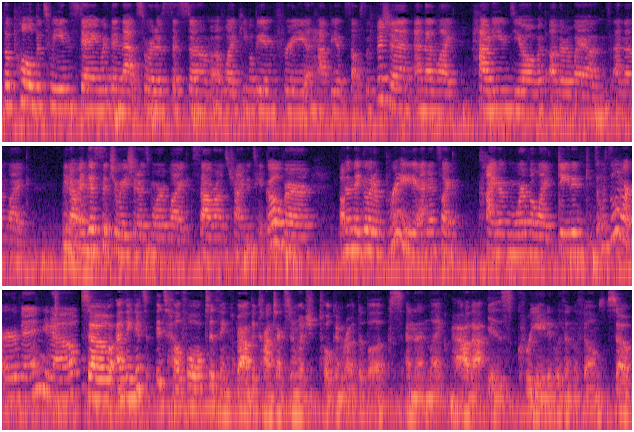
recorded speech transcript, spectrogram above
the pull between staying within that sort of system of like people being free and happy and self-sufficient, and then like how do you deal with other lands, and then like, you know, in this situation it's more of like Sauron's trying to take over, but then they go to Bree and it's like kind of more of a like gated, it's a little more urban, you know. So I think it's it's helpful to think about the context in which Tolkien wrote the books, and then like how that is created within the films. So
